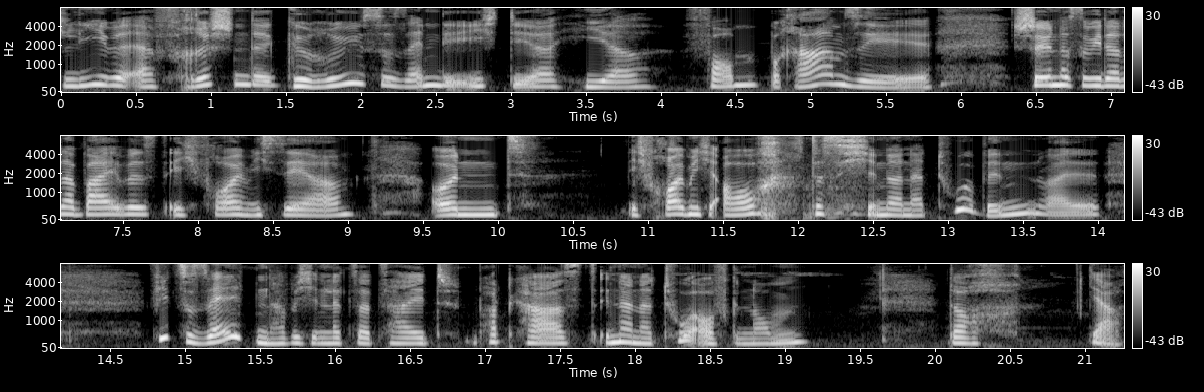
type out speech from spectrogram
liebe, erfrischende Grüße sende ich dir hier vom Bramsee. Schön, dass du wieder dabei bist. Ich freue mich sehr. Und ich freue mich auch, dass ich in der Natur bin, weil viel zu selten habe ich in letzter Zeit Podcast in der Natur aufgenommen. Doch ja,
